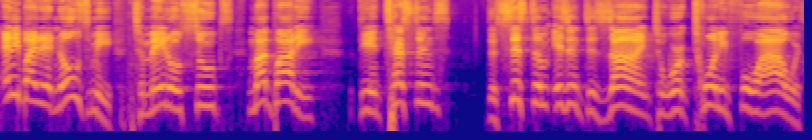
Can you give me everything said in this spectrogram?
Anybody that knows me, tomato soups, my body, the intestines, the system isn't designed to work 24 hours.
